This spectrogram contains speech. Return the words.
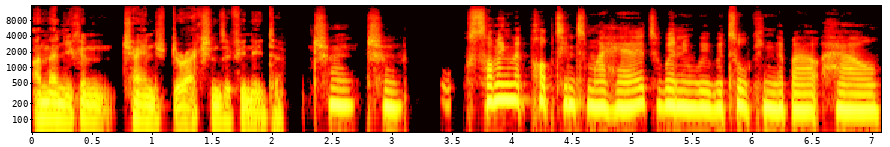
And then you can change directions if you need to. True, true. Something that popped into my head when we were talking about how,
